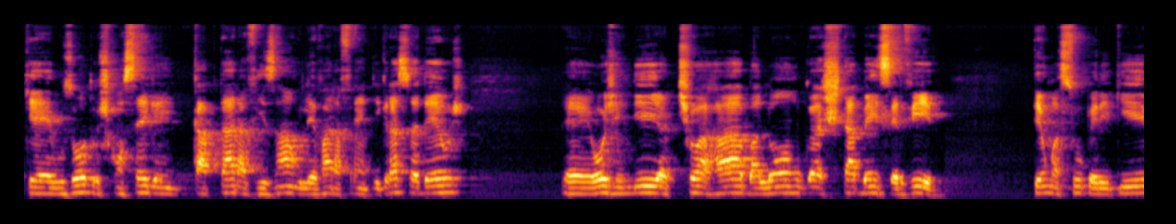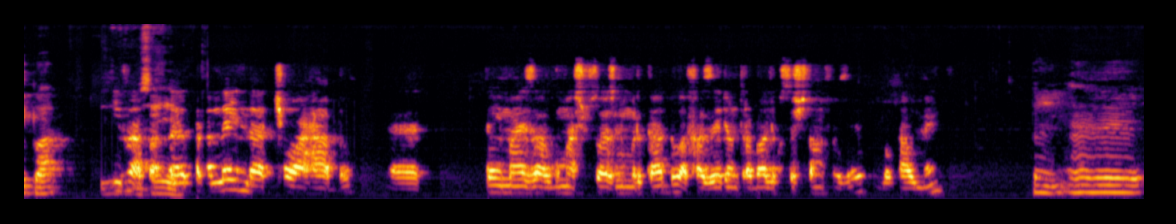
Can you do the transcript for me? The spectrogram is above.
que os outros conseguem captar a visão e levar à frente. E graças a Deus, é, hoje em dia, Chuahaba, Longa está bem servido. Tem uma super equipa. E para além da Chuahaba, é, tem mais algumas pessoas no mercado a fazerem um trabalho que vocês estão a fazer localmente? Tem. É,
